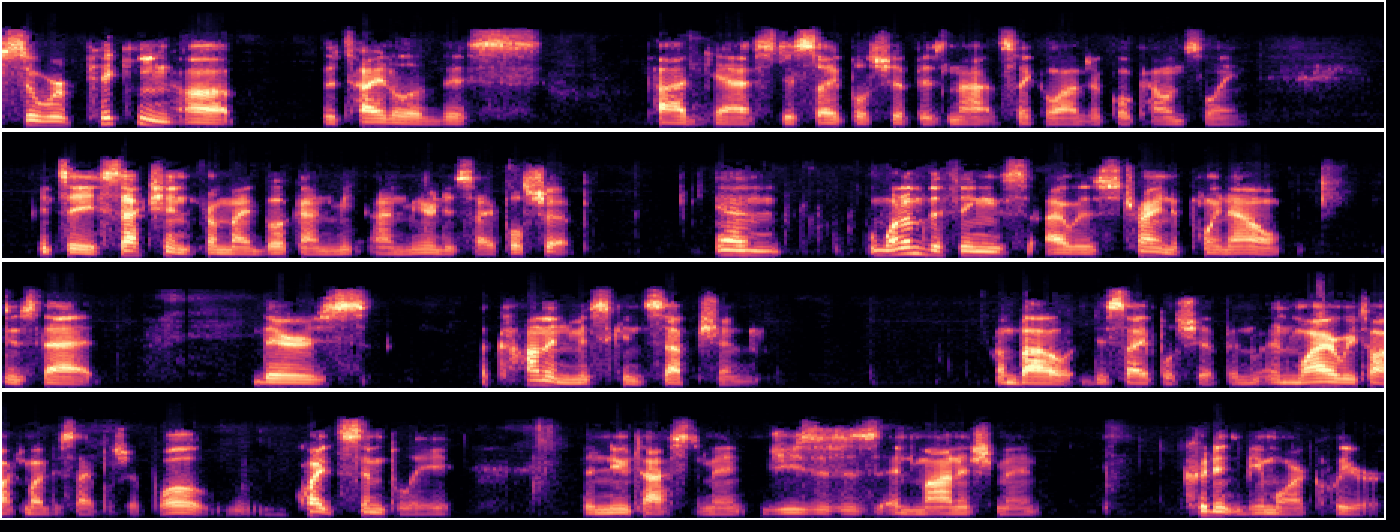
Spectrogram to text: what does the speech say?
so we're picking up the title of this podcast discipleship is not psychological counseling. It's a section from my book on on mere discipleship. And one of the things I was trying to point out is that there's a common misconception about discipleship. And, and why are we talking about discipleship? Well, quite simply, the New Testament, Jesus' admonishment couldn't be more clear.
